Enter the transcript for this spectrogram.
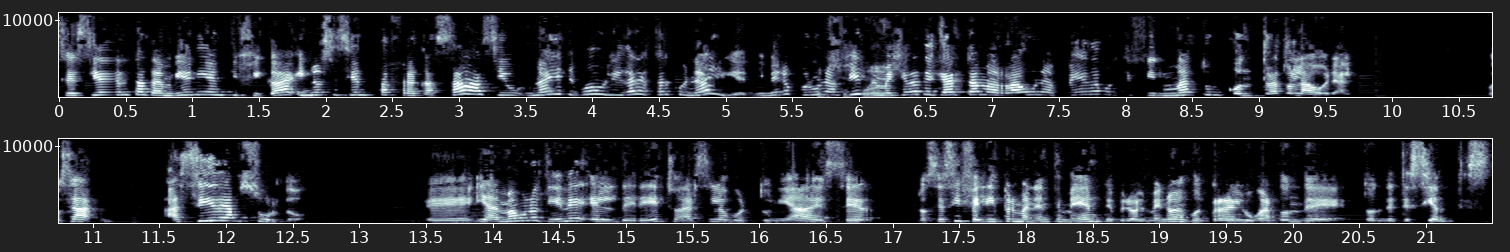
se sienta también identificada y no se sienta fracasada. Si nadie te puede obligar a estar con alguien, ni menos por, Por una supuesto. firma. Imagínate quedarte amarrado una pega porque firmaste un contrato laboral. O sea, así de absurdo. Eh, y además uno tiene el derecho a darse la oportunidad de ser, no sé si feliz permanentemente, pero al menos encontrar el lugar donde, donde te sientes,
